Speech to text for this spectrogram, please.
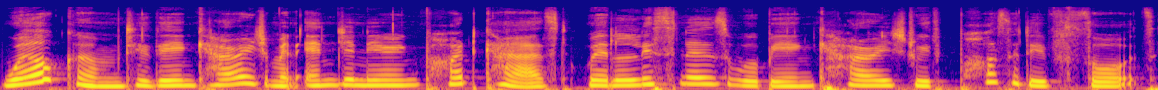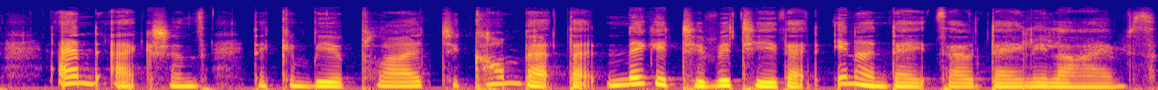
Welcome to the Encouragement Engineering Podcast, where listeners will be encouraged with positive thoughts and actions that can be applied to combat that negativity that inundates our daily lives,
